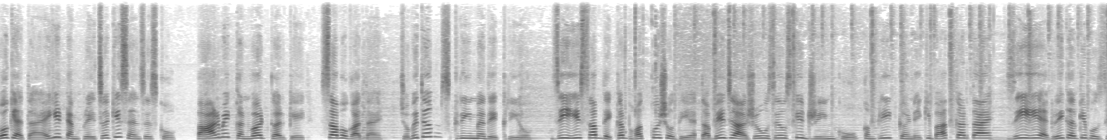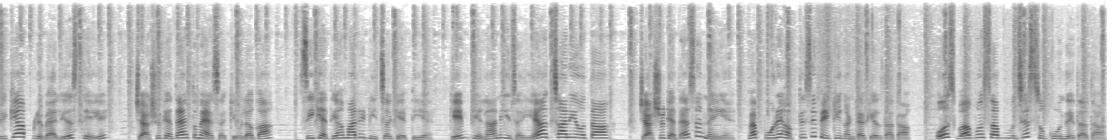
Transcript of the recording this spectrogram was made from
वो कहता है, ये टेम्परेचर के सेंसेस को पार में कन्वर्ट करके सब उगाता है। जो भी तुम स्क्रीन में देख रही हो, जी सब देखकर बहुत खुश होती है। तभी जाशु उसे उसके ड्रीम को कंप्लीट करने की बात करता है। जी एग्री करके पूछती कि आप रिबेलियस थे जाशु कहता है, तुम्हें ऐसा क्यों लगा? जी कहती है, हमारी टीचर कहती है, गेम खेलना नहीं चाहिए अच्छा नहीं होता। जाशु कहता है, ऐसा नहीं है। मैं पूरे हफ़्ते सिर्फ़ एक ही घंटा खेलता था। उस वक्त वो सब मुझे सुकून देता था।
